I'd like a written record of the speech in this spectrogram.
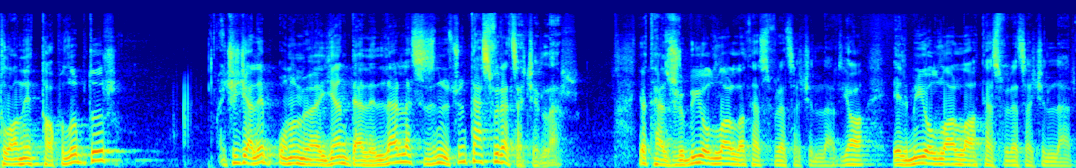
planet tapılıbdır ki, gəlib onu müəyyən dəlillərlə sizin üçün təsvirə çəkirlər. Ya təcrübi yollarla təsvirə çəkirlər, ya elmi yollarla təsvirə çəkirlər,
